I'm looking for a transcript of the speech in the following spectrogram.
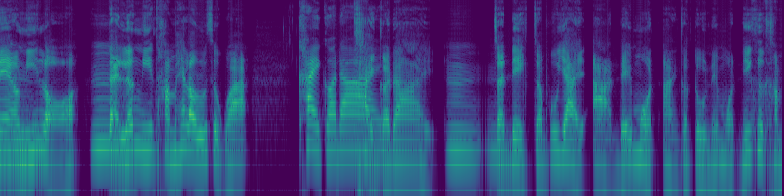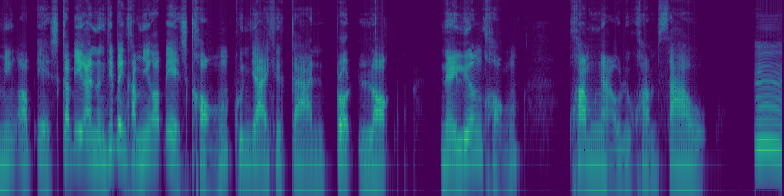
แนวนี้หรออมแต่เรื่องนี้ทำให้เรารู้สึกว่า ใครก็ได้ ใครก็ได้อืมอืมจะเด็กจะผู้ใหญ่อ่านได้หมด อ่านการ์ตูนได้หมด นี่คือ coming of age กับอีกอันหนึ่งที่เป็น coming of age ของคุณยายคือการปลดล็อกในเรื่องของความเหงาหรือความเศร้า อืม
